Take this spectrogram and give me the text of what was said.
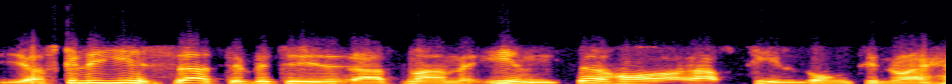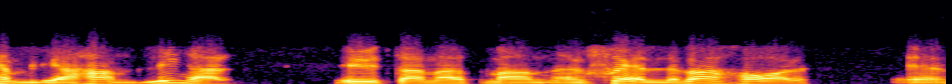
Jag skulle gissa att det betyder att man inte har haft tillgång till några hemliga handlingar utan att man själva har eh,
